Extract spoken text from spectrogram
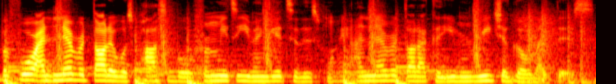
Before, I never thought it was possible for me to even get to this point. I never thought I could even reach a goal like this.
